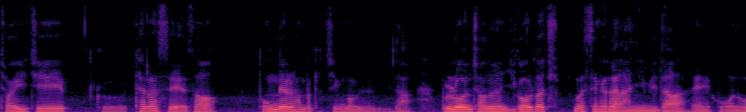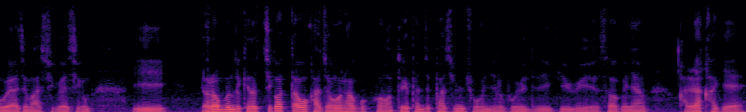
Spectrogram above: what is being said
저희 집 그 테라스에서 동네를 한 바퀴 찍은 겁니다. 물론 저는 이걸 다 출품할 생각은 아닙니다. 예, 그건 오해하지 마시고요. 지금 이 여러분들께서 찍었다고 가정을 하고 그건 어떻게 편집하시면 좋은지를 보여드리기 위해서 그냥 간략하게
